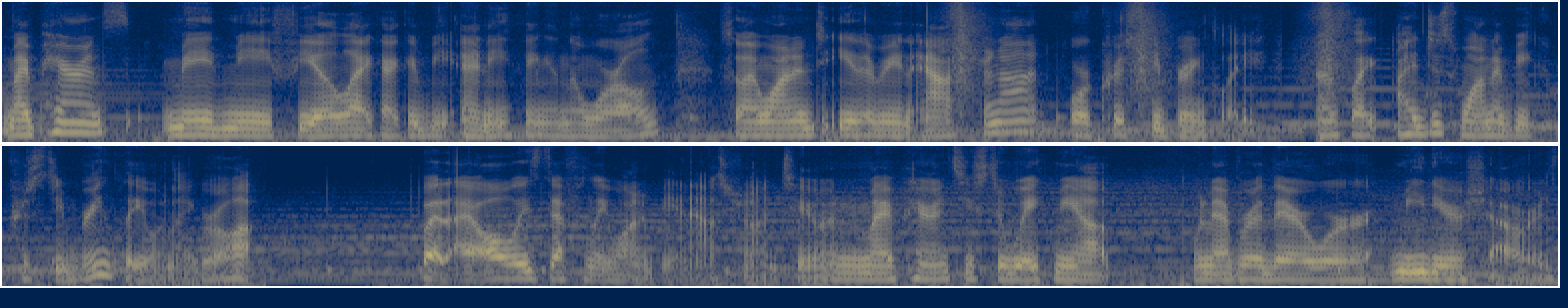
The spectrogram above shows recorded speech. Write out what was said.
My parents made me feel like I could be anything in the world, so I wanted to either be an astronaut or Christie Brinkley. I was like, I just want to be Christie Brinkley when I grow up. But I always definitely want to be an astronaut too, and my parents used to wake me up whenever there were meteor showers.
